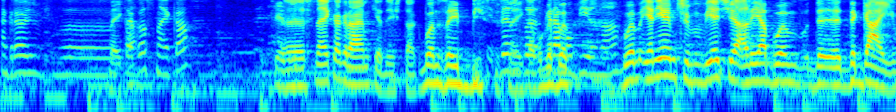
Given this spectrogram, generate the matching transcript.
A grałeś w Snake'a? tego Snake'a? Kiedyś. E, Snake'a grałem kiedyś, tak. Byłem zajebisty Wiesz, Snake'a. to jest W ogóle gra byłem, mobilna? byłem, ja nie wiem, czy wy wiecie, ale ja byłem the, the guy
